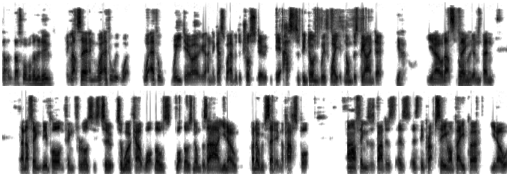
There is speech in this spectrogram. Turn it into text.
That, that's what we're going to do. I think that's it. And whatever we, wha- whatever we do, uh, and I guess whatever the trust do, it has to be done with weight of numbers behind it. Yeah. You know, that's the thing. And, and, and I think the important thing for us is to, to work out what those, what those numbers are. You know, I know we've said it in the past, but are things as bad as, as, as they perhaps seem on paper? You know,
